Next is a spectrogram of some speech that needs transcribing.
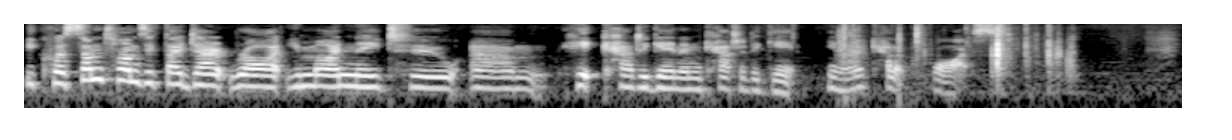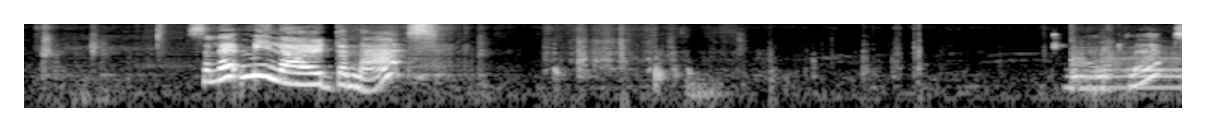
because sometimes if they don't write you might need to um, hit cut again and cut it again, you know, cut it twice. So let me load the mat. Mat.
